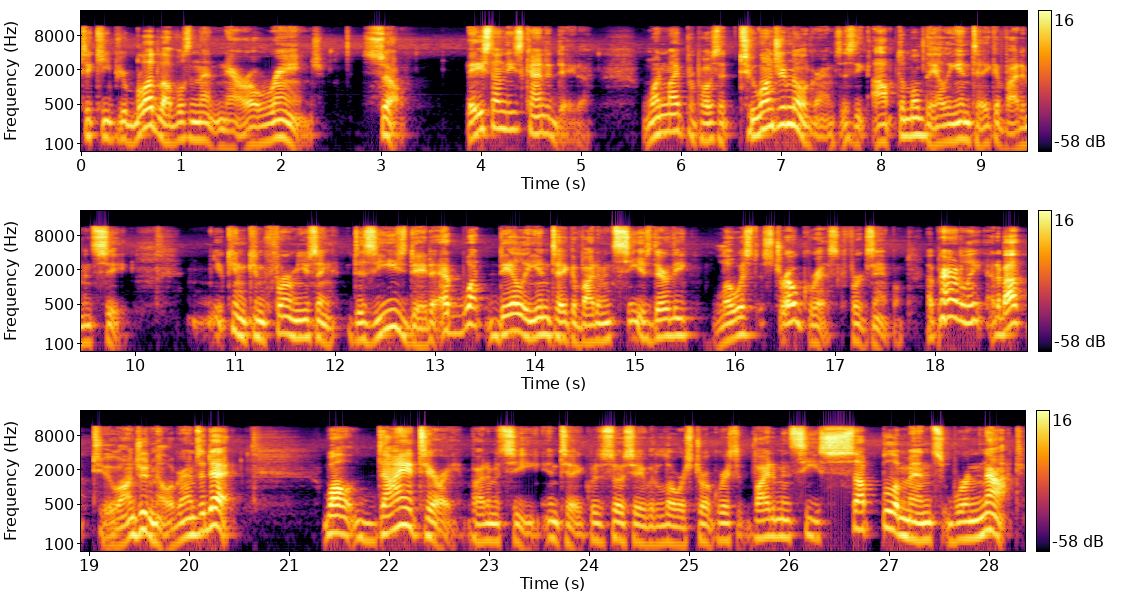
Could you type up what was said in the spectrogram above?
to keep your blood levels in that narrow range. So, based on these kind of data, one might propose that 200 milligrams is the optimal daily intake of vitamin C. You can confirm using disease data at what daily intake of vitamin C is there the lowest stroke risk, for example, apparently at about 200 milligrams a day. While dietary vitamin C intake was associated with lower stroke risk, vitamin C supplements were not,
